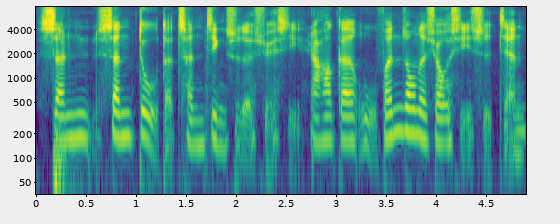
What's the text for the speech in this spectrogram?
深深度的沉浸式的学习，然后跟五分钟的休息时间。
